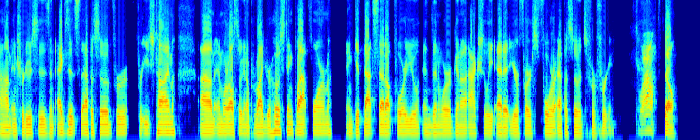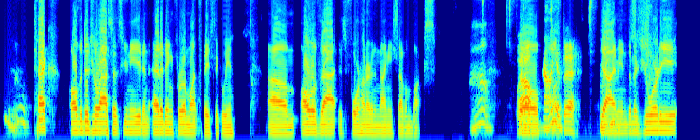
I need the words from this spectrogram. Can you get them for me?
um, introduces and exits the episode for for each time. Um, and we're also going to provide your hosting platform and get that set up for you. And then we're going to actually edit your first four episodes for free. Wow. So, tech, all the digital assets you need, and editing for a month, basically. Um, all of that is 497 bucks. Wow. Wow. Value. Not bad. Yeah. I mean, the majority,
